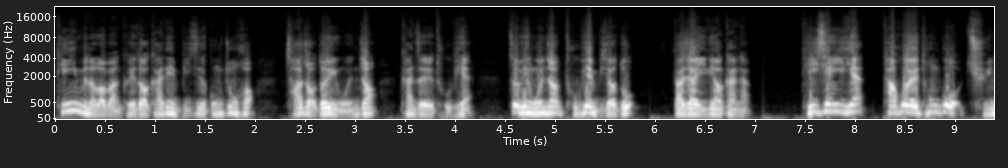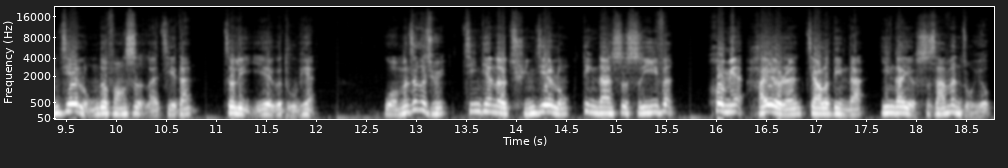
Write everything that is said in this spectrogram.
听音频的老板可以到开店笔记的公众号查找对应文章，看这些图片。这篇文章图片比较多，大家一定要看看。提前一天，他会通过群接龙的方式来接单。这里也有个图片，我们这个群今天的群接龙订单是十一份，后面还有人加了订单，应该有十三份左右。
